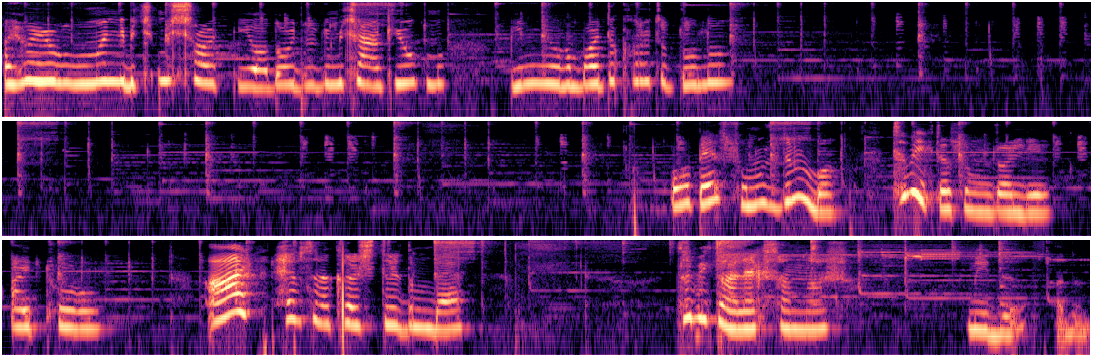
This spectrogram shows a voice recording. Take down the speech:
Ay hayır bunların biçim bir şarkı ya. Doğru düzgün bir şarkı yok mu? Bilmiyorum bardaklar da dolu. O be sonuncu değil mi bu? Tabii ki de sonuncu Ali. Ay Tuğrul. Ay hepsine karıştırdım be. Tabii ki de Alexander. Mıydı adın?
